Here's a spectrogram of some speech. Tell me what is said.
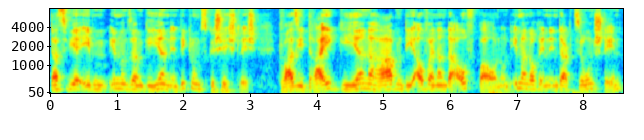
dass wir eben in unserem Gehirn entwicklungsgeschichtlich quasi drei Gehirne haben, die aufeinander aufbauen und immer noch in Interaktion stehen,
